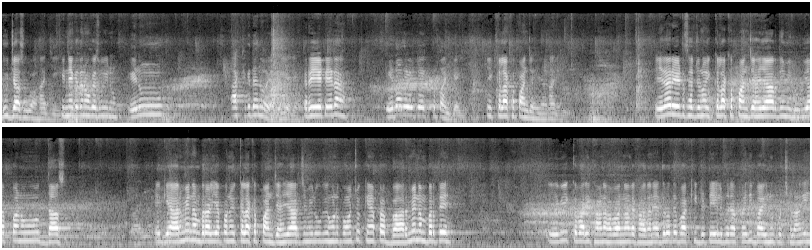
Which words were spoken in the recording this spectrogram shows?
ਦੂਜਾ ਸੂਆ? ਹਾਂਜੀ। ਕਿੰਨੇ ਕੁ ਦਿਨ ਹੋ ਗਏ ਸੂਈ ਨੂੰ? ਇਹਨੂੰ 8 ਦਿਨ ਹੋਇਆ ਬਈ ਅਜੇ ਰੇਟ ਇਹਦਾ? ਇਹਦਾ ਰੇਟ 1.5 ਹੈ ਜੀ। 1 ਲੱਖ 5000 ਹਾਂਜੀ। ਇਹਦਾ ਰੇਟ ਸੱਜਣੋ 1 ਲੱਖ 5000 ਦੀ ਮਿਲੂਗੀ। ਆਪਾਂ ਨੂੰ 10 ਇਹ 11ਵੇਂ ਨੰਬਰ ਵਾਲੀ ਆਪਾਂ ਨੂੰ 1 ਲੱਖ 5000 ਚ ਮਿਲੂਗੀ। ਹੁਣ ਪਹੁੰਚ ਚੁੱਕੇ ਆਪਾਂ 12ਵੇਂ ਨੰਬਰ ਤੇ। ਇਹ ਵੀ ਇੱਕ ਵਾਰੀ ਖਾਣਾ ਹਵਾਨਾ ਦਿਖਾ ਦੇਣਾ ਇਧਰੋਂ ਤੇ ਬਾਕੀ ਡਿਟੇਲ ਫਿਰ ਆਪਾਂ ਇਹਦੀ ਬਾਈ ਨੂੰ ਪੁੱਛ ਲਾਂਗੇ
